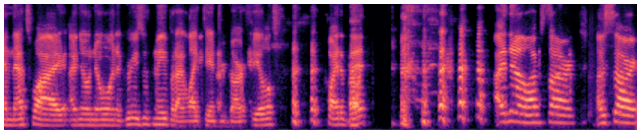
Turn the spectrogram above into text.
And that's why I know no one agrees with me, but I liked Andrew Garfield quite a bit. I know. I'm sorry. I'm sorry.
